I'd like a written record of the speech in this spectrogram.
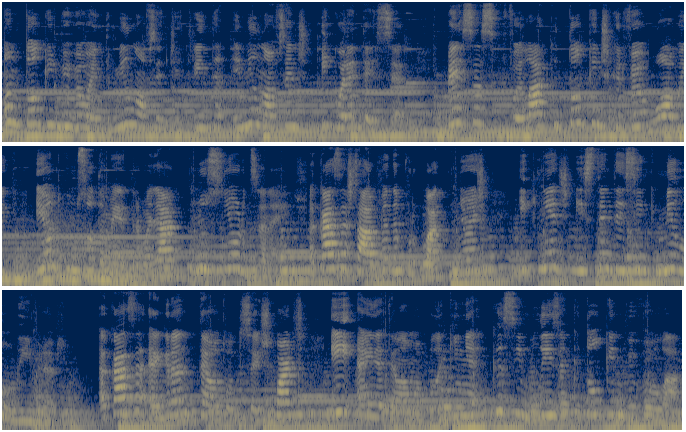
onde Tolkien viveu entre 1930 e 1947. Pensa-se que foi lá que Tolkien escreveu O Hobbit e onde começou também a trabalhar no Senhor dos Anéis. A casa está à venda por 4 milhões e 575 mil libras. A casa é grande, tem ao todo 6 quartos e ainda tem lá uma plaquinha que simboliza que Tolkien viveu lá.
